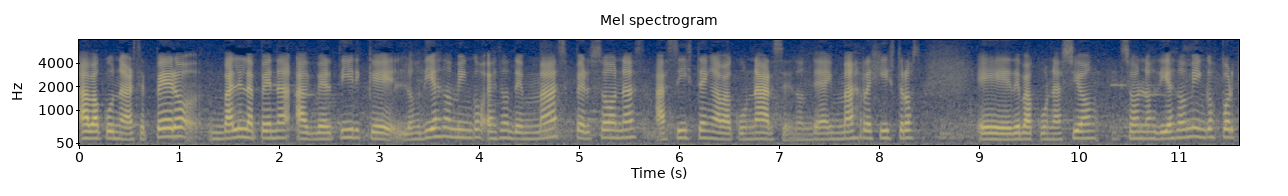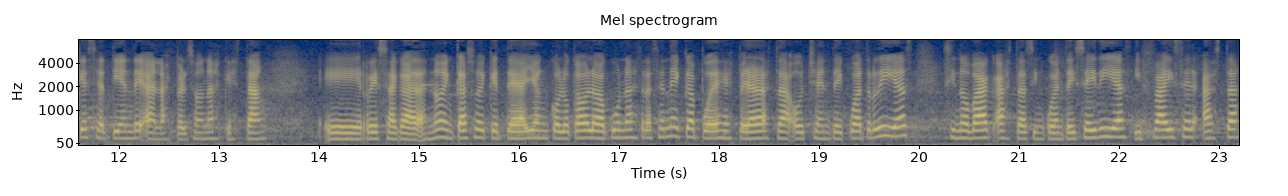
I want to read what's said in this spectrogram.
a vacunarse, pero vale la pena advertir que los días domingos es donde más personas asisten a vacunarse, donde hay más registros eh, de vacunación son los días domingos porque se atiende a las personas que están eh, rezagadas. ¿no? En caso de que te hayan colocado la vacuna AstraZeneca, puedes esperar hasta 84 días, Sinovac hasta 56 días y Pfizer hasta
